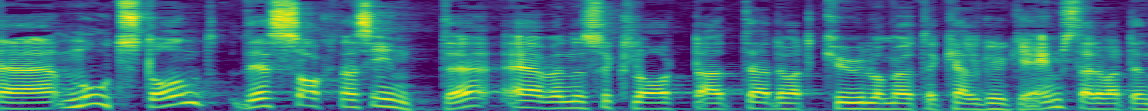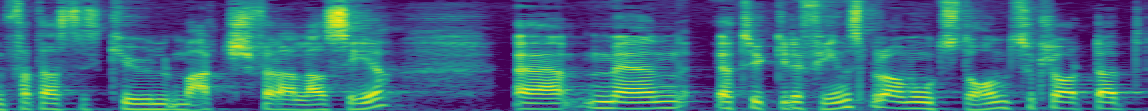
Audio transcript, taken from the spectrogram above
Uh, motstånd, det saknas inte. Även såklart att det hade varit kul att möta Calgary Games. Det hade varit en fantastiskt kul match för alla att se. Uh, men jag tycker det finns bra motstånd. Såklart att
